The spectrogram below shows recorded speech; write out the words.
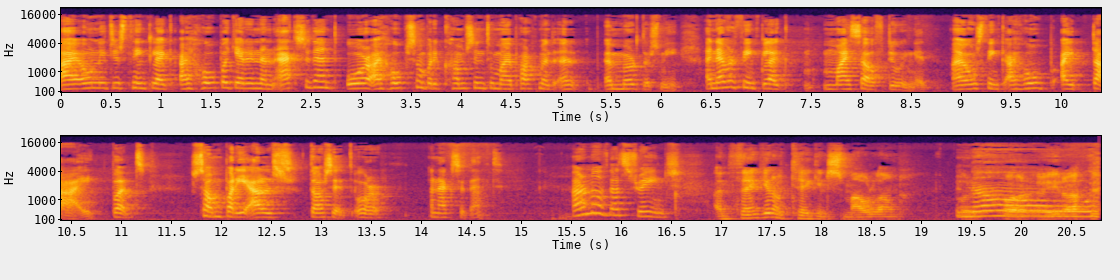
I only just think, like, I hope I get in an accident or I hope somebody comes into my apartment and, and murders me. I never think, like, myself doing it. I always think, I hope I die, but somebody else does it or an accident. I don't know if that's strange. I'm thinking of taking small loan. No.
